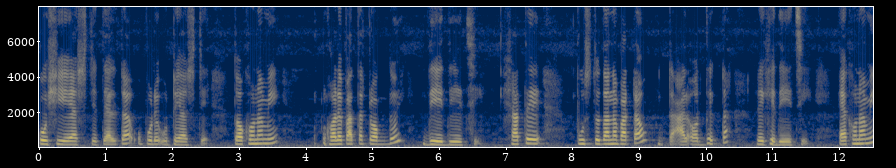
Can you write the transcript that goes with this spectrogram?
কষিয়ে আসছে, তেলটা উপরে উঠে আসছে। তখন আমি ঘরে পাতা টক দই দিয়ে দিয়েছি। সাথে পুস্তদানা বাটাও, আর অর্ধেকটা রেখে দিয়েছি। এখন আমি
